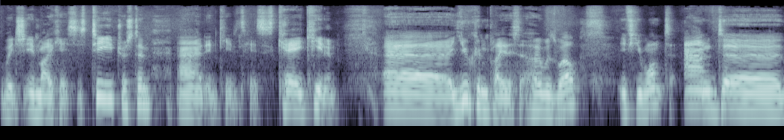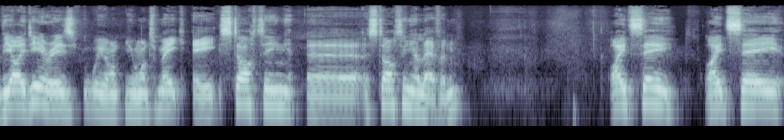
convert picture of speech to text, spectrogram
which in my case is T, Tristan, and in Keenan's case is K, Keenan. Uh, you can play this at home as well if you want. And uh, the idea is we want you want to make a starting uh, a starting eleven. I'd say I'd say.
